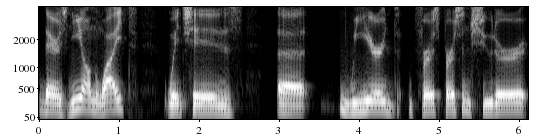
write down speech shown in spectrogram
there's Neon White, which is a weird first person shooter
